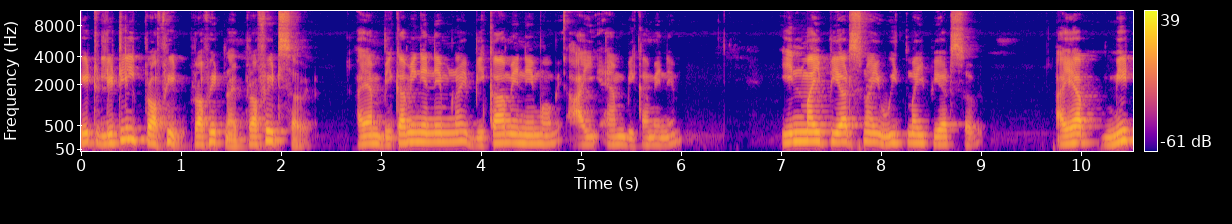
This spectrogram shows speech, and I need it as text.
ইট লিটিল প্রফিট প্রফিট নয় প্রফিটস হবে। I am becoming a name নয় বিকাম এ নেম হবে। I am become a name in my peers নয় উইথ মাই পিয়ার্স হবে। আই হ্যাভ মিট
